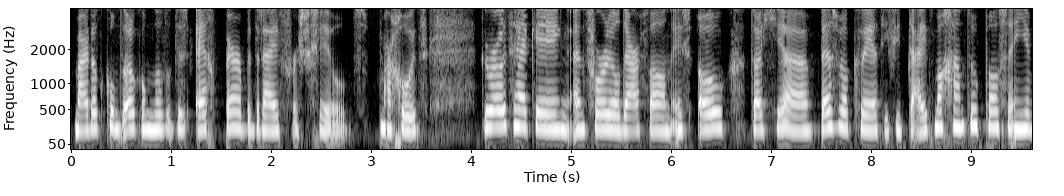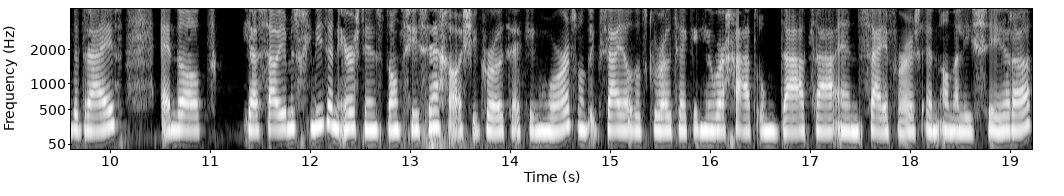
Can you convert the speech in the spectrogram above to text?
Maar dat komt ook omdat het dus echt per bedrijf verschilt. Maar goed. Growth hacking, een voordeel daarvan is ook dat je best wel creativiteit mag gaan toepassen in je bedrijf. En dat ja, zou je misschien niet in eerste instantie zeggen als je growth hacking hoort. Want ik zei al dat growth hacking heel erg gaat om data en cijfers en analyseren.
